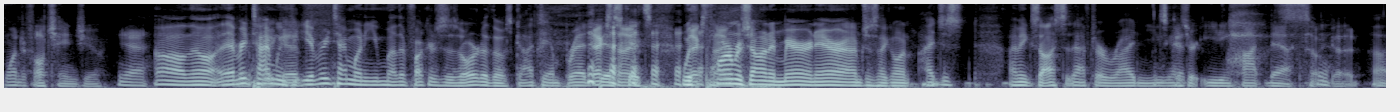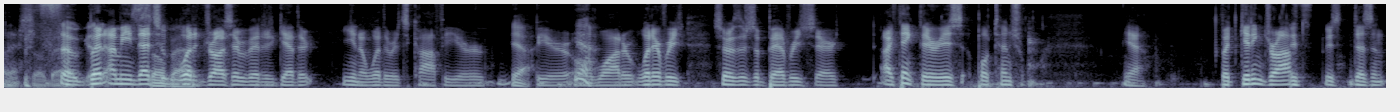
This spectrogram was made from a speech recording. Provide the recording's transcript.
wonderful. I'll change you. Yeah. Oh no! Every time we, good. every time one of you motherfuckers has ordered those goddamn bread biscuits with Next time. parmesan and marinara, I'm just like going. I just, I'm exhausted after a ride, and you That's guys good. are eating hot death. So good. Oh, they're so bad. So good. But I mean, that's So what it draws everybody together. You know, whether it's coffee or yeah, beer Yeah. or water, whatever. So there's a beverage there. I think there is potential. Yeah, but getting dropped It's- is, doesn't.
